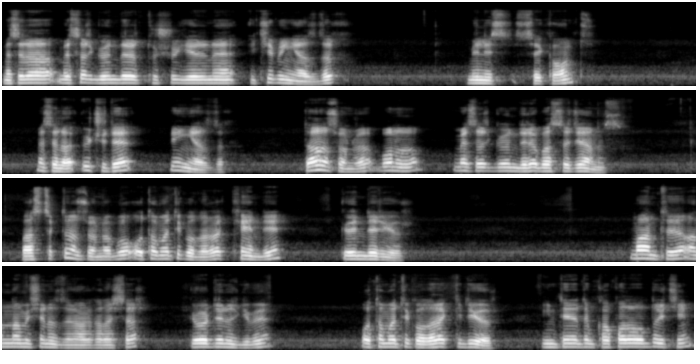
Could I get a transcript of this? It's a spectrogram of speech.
Mesela mesaj gönder tuşu yerine 2000 yazdık. Milisekond. Mesela 3'ü de 1000 yazdık. Daha sonra bunu mesaj göndere basacağınız. Bastıktan sonra bu otomatik olarak kendi gönderiyor mantığı anlamışsınızdır arkadaşlar. Gördüğünüz gibi otomatik olarak gidiyor. İnternetim kapalı olduğu için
